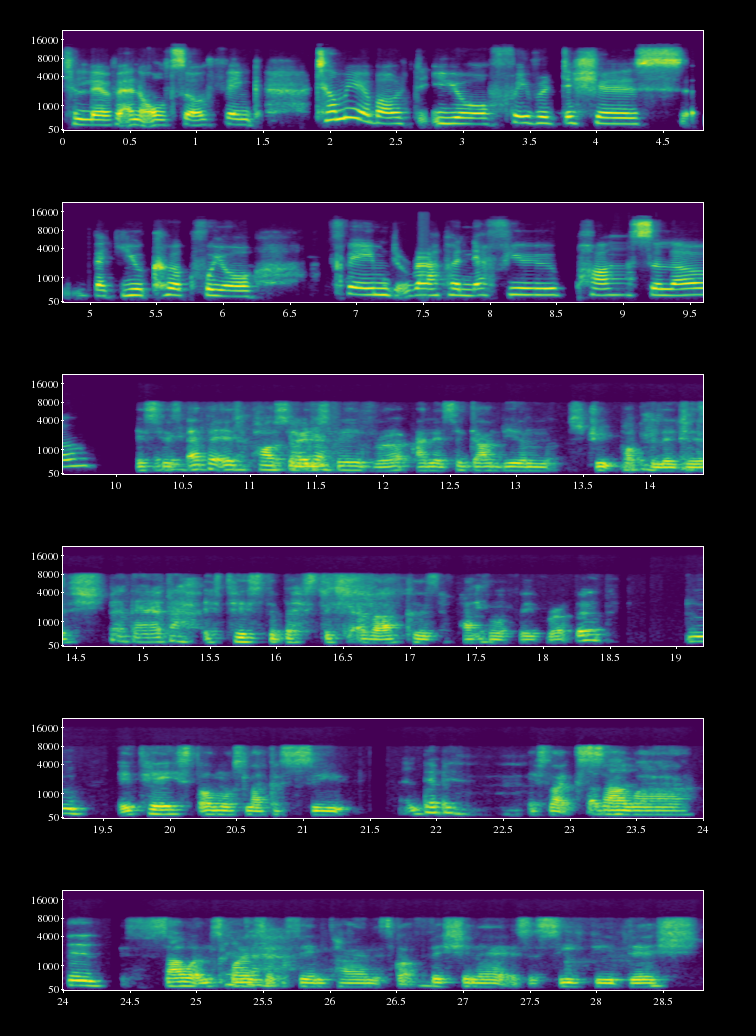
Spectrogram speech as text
to live and also think. Tell me about your favorite dishes that you cook for your famed rapper nephew, Pa Solo. It's his ever is Pa Solo's favorite, and it's a Gambian street popular dish. It tastes the best dish ever because it's Pa favorite. It tastes almost like a soup. It's like sour. It's sour and spicy at the same time. It's got fish in it. It's a seafood dish.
